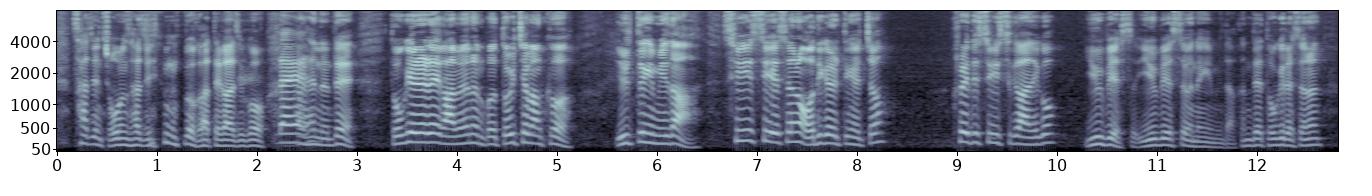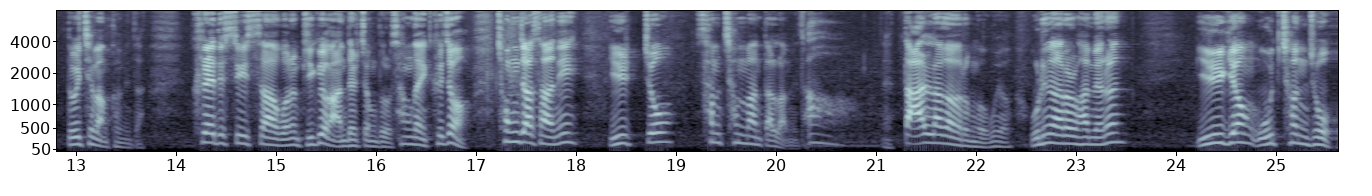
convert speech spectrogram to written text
사진 좋은 사진인 것 같아가지고 네. 하나 했는데 독일에 가면은 뭐 도이체방크 1등입니다. 스위스에서는 어디가 1등했죠? 크레딧 스위스가 아니고 UBS, UBS 은행입니다. 근데 독일에서는 도이체방크입니다. 크레딧 스위스하고는 비교가 안 될 정도로 상당히 크죠. 총 자산이 1조 3천만 달러입니다. 아, 네, 달러가 그런 거고요. 우리나라로 하면은 1경 5천 조가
